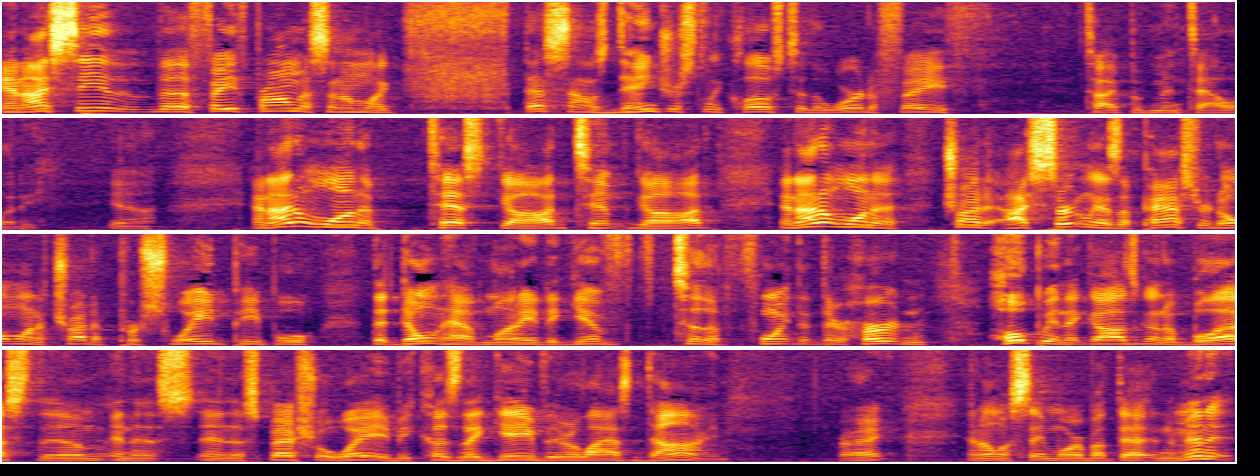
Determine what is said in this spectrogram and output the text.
And I see the faith promise, and I'm like, that sounds dangerously close to the word of faith type of mentality. Yeah. And I don't want to test God, tempt God. And I don't want to try to, I certainly as a pastor don't want to try to persuade people that don't have money to give to the point that they're hurting, hoping that God's going to bless them in a, in a special way because they gave their last dime, right? And I'm going to say more about that in a minute.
